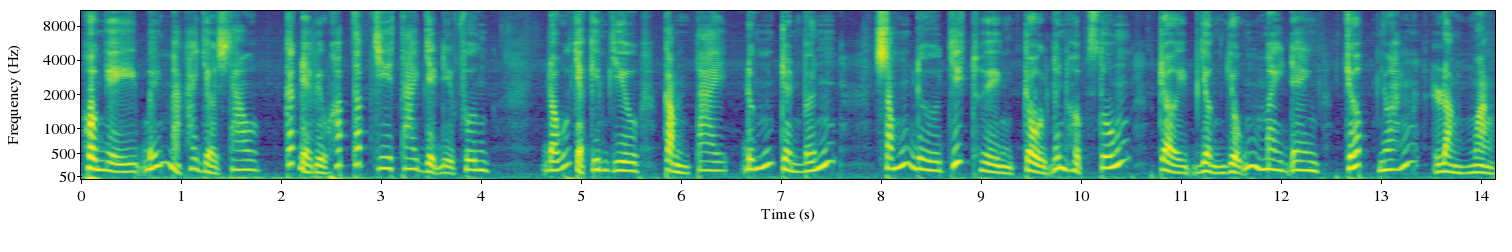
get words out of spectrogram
Hội nghị bế mạc 2 giờ sau, các đại biểu hấp tấp chia tay về địa phương. Đấu và Kim Diêu cầm tay đứng trên bến, sóng đưa chiếc thuyền trồi lên hợp xuống, trời dần dũng mây đen, chớp nhoáng, loằng ngoằng.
